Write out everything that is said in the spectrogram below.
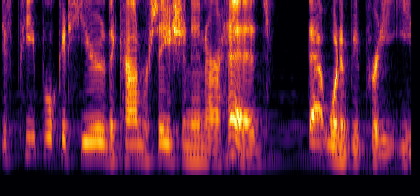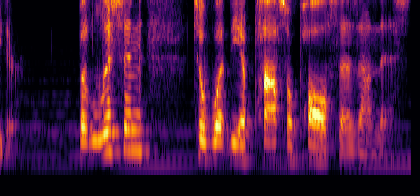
if people could hear the conversation in our heads, that wouldn't be pretty either. But listen to what the Apostle Paul says on this.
